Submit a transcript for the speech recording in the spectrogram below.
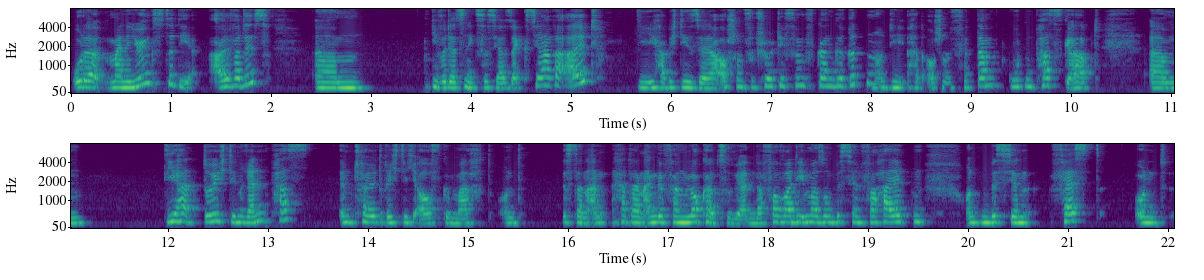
Oder meine Jüngste, die Alvadis, ähm, die wird jetzt nächstes Jahr sechs Jahre alt. Die habe ich dieses Jahr auch schon für 35 Gang geritten und die hat auch schon verdammt guten Pass gehabt. Ähm, die hat durch den Rennpass im Tölt richtig aufgemacht und ist dann an, hat dann angefangen locker zu werden. Davor war die immer so ein bisschen verhalten und ein bisschen fest und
